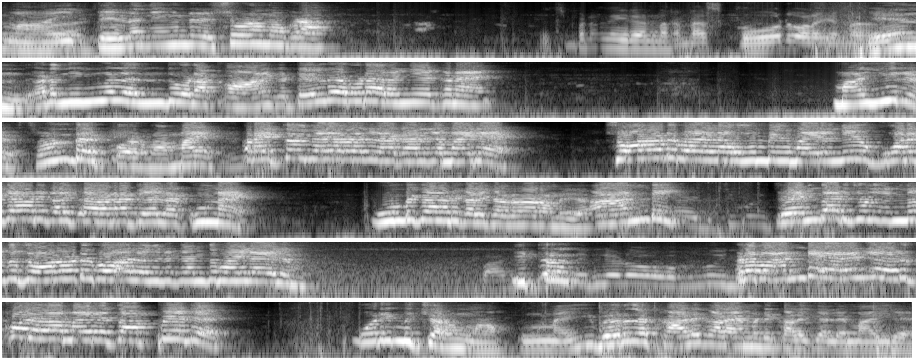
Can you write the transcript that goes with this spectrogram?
മായിട്ടില്ല നിങ്ങളുടെ രക്ഷപ്പെടാൻ നോക്കടാ. എടാ നിങ്ങൾ എന്തുവാടാ കാണിക്കട്ടെ? എല്ലാം എവിടെ ഇറങ്ങിയേക്കണേ? മയിര് സ്വന്തം മയിരെ സോണോട് പറയണ ഊമ്പി മയിര് നീ കുറയ്ക്കാൻ കളിക്കാൻ കുണ്ണെ. ഊമ്പിക്കാൻ വേണ്ടി കളിക്കാൻ അണ്ടി. എന്തടിച്ചോളൂ നിനക്ക് സോണോട് പോകാലോ? നിനക്ക് എന്ത് മയിലായാലും. ഇത്ര വണ്ടി ഇറങ്ങി എടുക്കോളാ മയിരെ തപ്പിയിട്ട്. ഒരുമിച്ച് ഇറങ്ങണം ഈ വെറുതെ കളി കളയാൻ വേണ്ടി കളിക്കല്ലേ മയിരെ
